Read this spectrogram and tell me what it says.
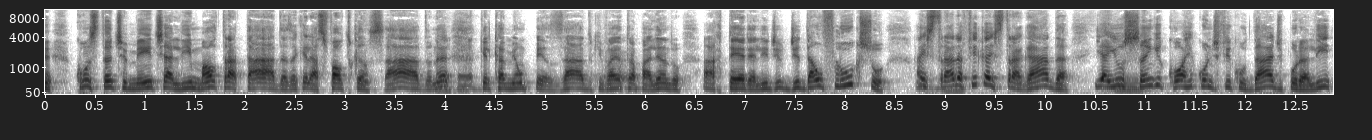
constantemente ali maltratadas, aquele asfalto cansado, né? Uhum. aquele caminhão pesado que vai atrapalhando a artéria ali de, de dar o fluxo. A estrada fica estragada e aí o sangue corre com dificuldade por ali,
